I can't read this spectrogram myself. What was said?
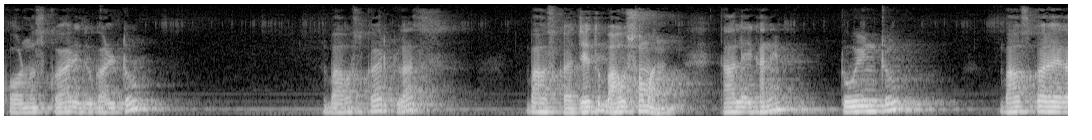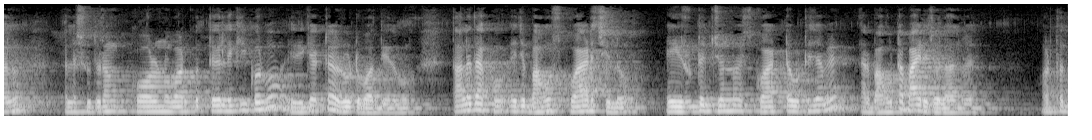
কর্ণ স্কোয়ার ইজুকাল টু বাহু স্কোয়ার প্লাস বাহু স্কোয়ার যেহেতু বাহু সমান, তাহলে এখানে টু ইন্টু বাহু স্কোয়ার হয়ে গেল। তাহলে সুতরাং কর্ণ বার করতে গেলে কী করব? এদিকে একটা রুট বার দিয়ে দেবো। তাহলে দেখো, এই যে বাহু স্কোয়ার ছিল, এই রুটের জন্য স্কোয়ারটা উঠে যাবে আর বাহুটা বাইরে চলে আসবে। অর্থাৎ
